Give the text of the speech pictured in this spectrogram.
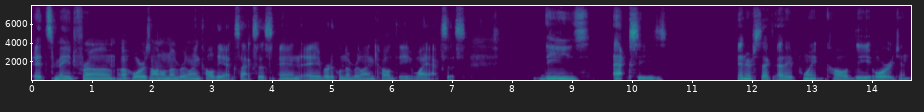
It's made from a horizontal number line called the x-axis and a vertical number line called the y-axis. These axes intersect at a point called the origin.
